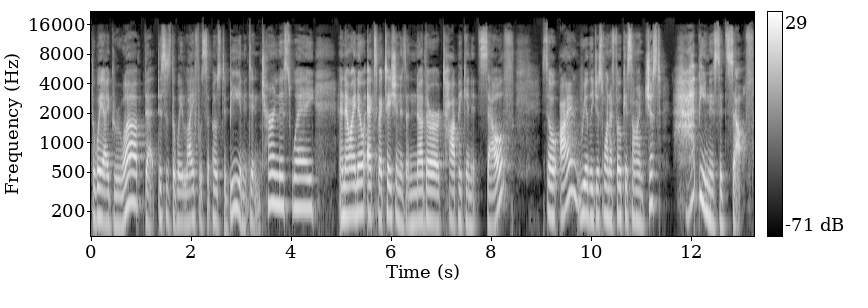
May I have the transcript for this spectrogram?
the way I grew up, that this is the way life was supposed to be and it didn't turn this way? And now I know expectation is another topic in itself. So I really just want to focus on just happiness itself.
